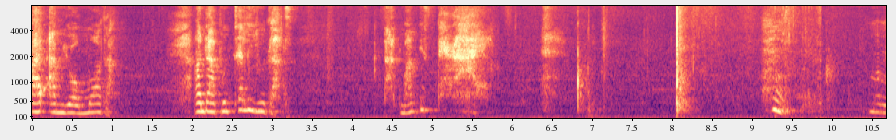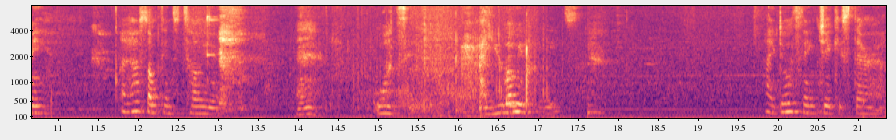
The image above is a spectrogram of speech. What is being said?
I am your mother. And I've been telling you that that man is sterile. Mommy, I have something to tell you. Eh? What? Are you... Mommy, wait. I don't think Jake is sterile.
